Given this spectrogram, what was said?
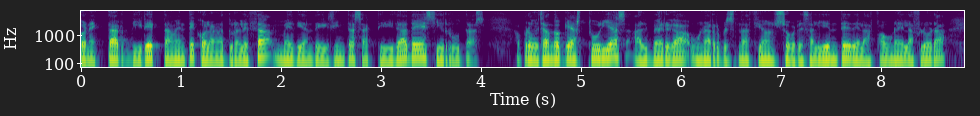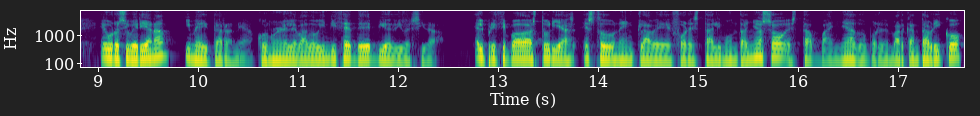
conectar directamente con la naturaleza mediante distintas actividades y rutas, aprovechando que Asturias alberga una representación sobresaliente de la fauna y la flora eurosiberiana y mediterránea, con un elevado índice de biodiversidad. El Principado de Asturias es todo un enclave forestal y montañoso, está bañado por el mar Cantábrico,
